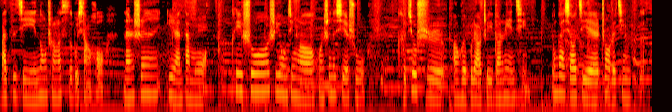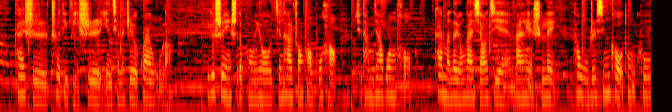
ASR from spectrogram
把自己弄成了四不像后。男生依然淡漠，可以说是用尽了浑身的解数，可就是挽回不了这一段恋情。勇敢小姐照着镜子，开始彻底鄙视眼前的这个怪物了。一个摄影师的朋友见她的状况不好，去他们家问候。开门的勇敢小姐满脸是泪，她捂着心口痛哭。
